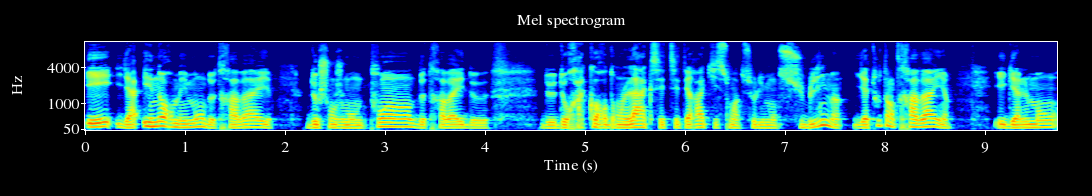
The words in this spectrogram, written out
Et il y a énormément de travail de changement de point, de travail de, de, de raccords dans l'axe, etc., qui sont absolument sublimes. Il y a tout un travail également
